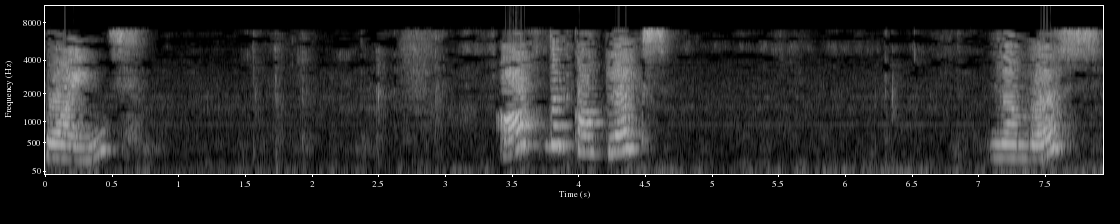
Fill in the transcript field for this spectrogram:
points of the complex numbers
